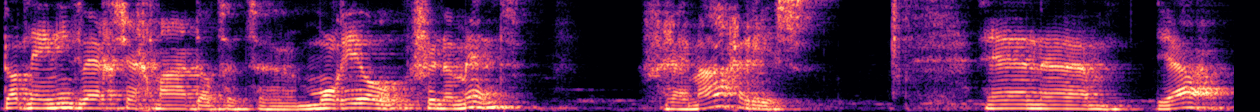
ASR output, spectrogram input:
dat neemt niet weg, zeg maar, dat het eh, moreel fundament vrij mager is. En ehm, ja,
